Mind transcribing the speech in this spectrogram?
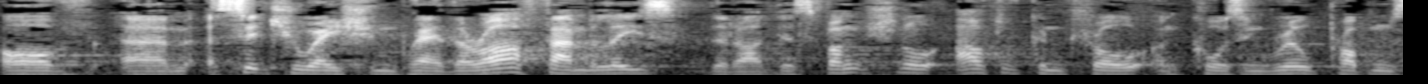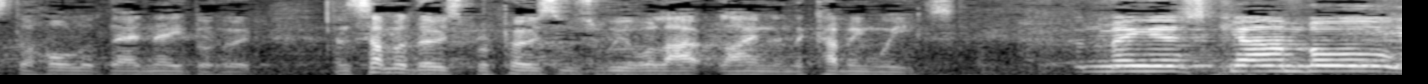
of um, a situation where there are families that are dysfunctional, out of control, and causing real problems to the whole of their neighbourhood. And some of those proposals we will outline in the coming weeks. Menzies Campbell.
